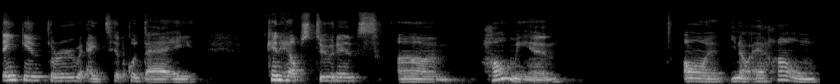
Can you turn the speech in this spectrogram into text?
Thinking through a typical day can help students um, home in on you know at home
